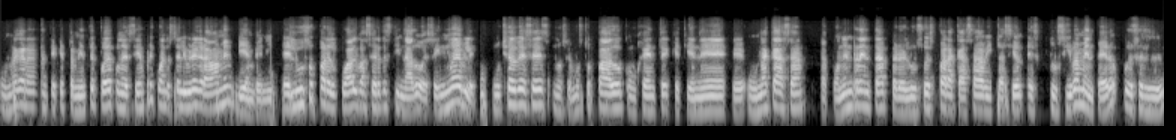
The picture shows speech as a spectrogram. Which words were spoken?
una garantía que también te puede poner siempre y cuando esté libre de gravamen, bienvenido. El uso para el cual va a ser destinado ese inmueble. Muchas veces nos hemos topado con gente que tiene eh, una casa la pone en renta, pero el uso es para casa habitación exclusivamente. Pero pues el,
